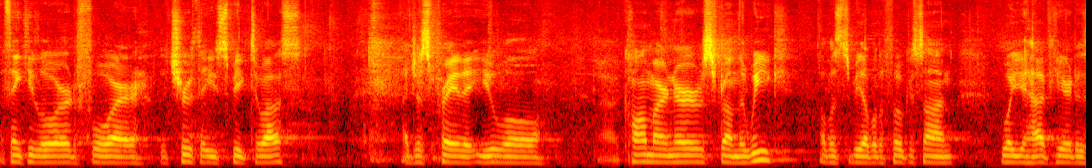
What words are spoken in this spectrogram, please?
I thank you, Lord, for the truth that you speak to us. I just pray that you will uh, calm our nerves from the week, help us to be able to focus on what you have here to,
